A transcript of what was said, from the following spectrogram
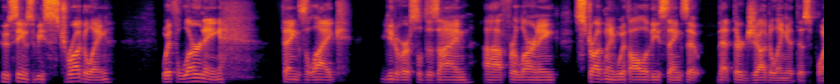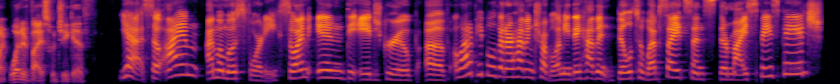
who seems to be struggling with learning things like universal design uh, for learning struggling with all of these things that that they're juggling at this point? What advice would you give yeah, so I'm I'm almost 40. So I'm in the age group of a lot of people that are having trouble. I mean, they haven't built a website since their MySpace page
